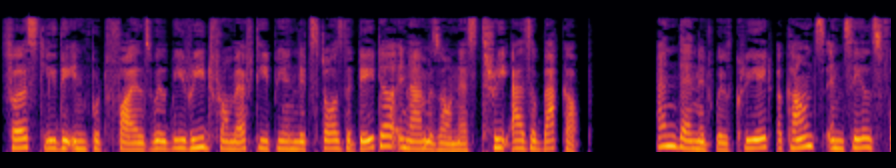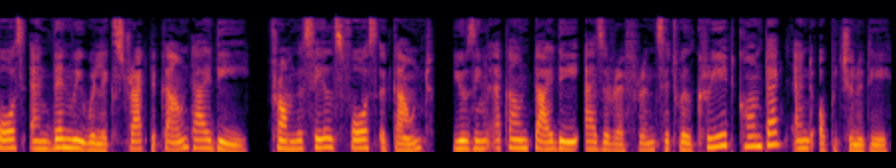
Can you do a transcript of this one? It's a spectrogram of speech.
Firstly, the input files will be read from FTP and it stores the data in Amazon S3 as a backup. And then it will create accounts in Salesforce and then we will extract account ID from the Salesforce account. Using account ID as a reference, it will create contact and opportunity.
